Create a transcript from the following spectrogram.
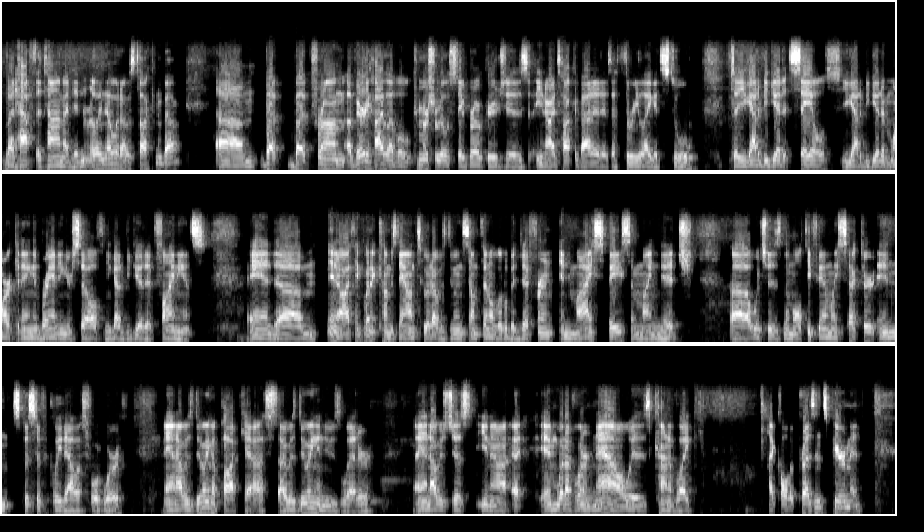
but half the time I didn't really know what I was talking about. Um, but but from a very high level, commercial real estate brokerage is you know I talk about it as a three legged stool. So you got to be good at sales, you got to be good at marketing and branding yourself, and you got to be good at finance. And um, you know I think when it comes down to it, I was doing something a little bit different in my space and my niche. Uh, which is the multifamily sector in specifically Dallas Fort Worth. And I was doing a podcast, I was doing a newsletter, and I was just, you know, and what I've learned now is kind of like I call the presence pyramid.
